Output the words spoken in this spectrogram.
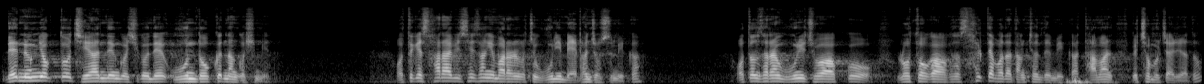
내 능력도 제한된 것이고 내 운도 끝난 것입니다. 어떻게 사람이 세상에 말하는 것처럼 운이 매번 좋습니까? 어떤 사람은 운이 좋았고 로또가 가서 살 때마다 당첨됩니까? 다만 몇천 불짜리라도?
